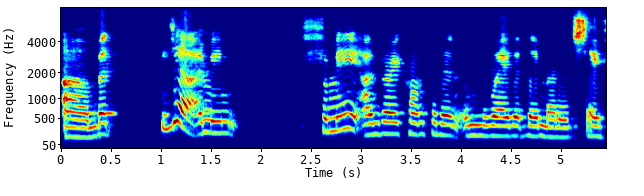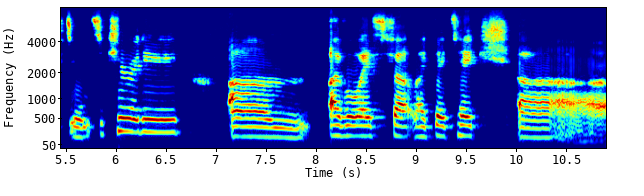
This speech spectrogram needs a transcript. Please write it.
Um, but yeah, I mean, for me, I'm very confident in the way that they manage safety and security. Um, I've always felt like they take uh,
